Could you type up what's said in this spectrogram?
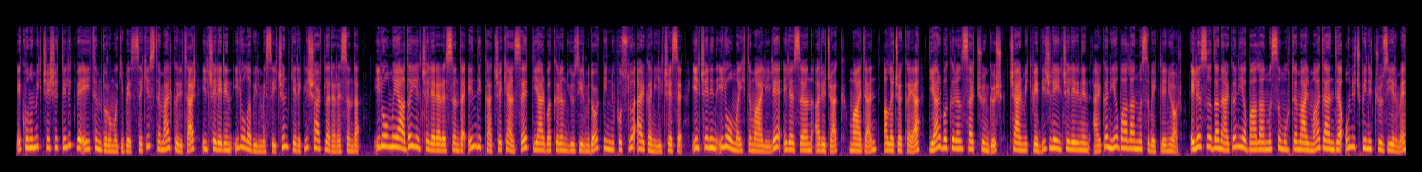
ekonomik çeşitlilik ve eğitim durumu gibi 8 temel kriter ilçelerin il olabilmesi için gerekli şartlar arasında. İl olmaya aday ilçeler arasında en dikkat çekense Diyarbakır'ın 124 bin nüfuslu Ergani ilçesi. İlçenin il olma ihtimaliyle Elazığ'ın Arıcak, Maden, Alacakaya, Diyarbakır'ın Saçüngüş, Çermik ve Dicle ilçelerinin Ergani'ye bağlanması bekleniyor. Elazığ'dan Ergani'ye bağlanması muhtemel Maden'de 13.320,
